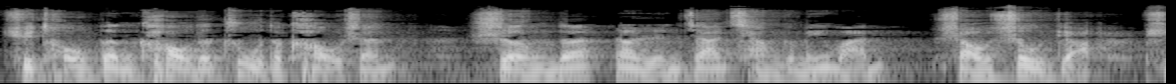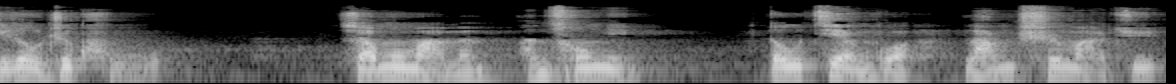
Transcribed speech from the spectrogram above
去投奔靠得住的靠山，省得让人家抢个没完，少受点皮肉之苦。小母马们很聪明，都见过狼吃马驹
